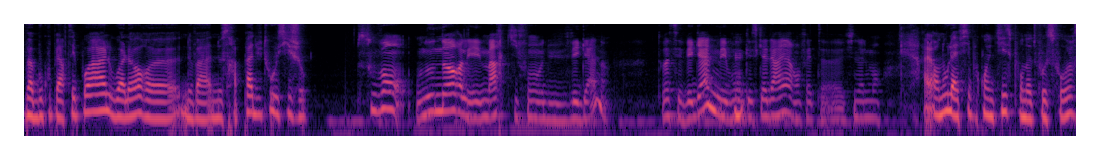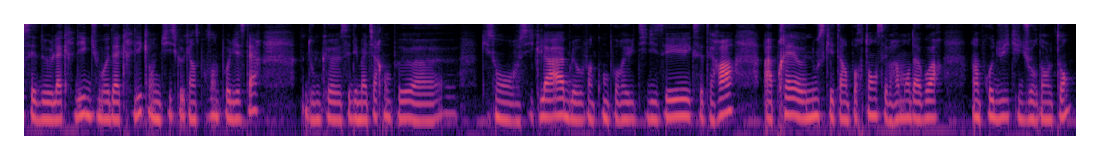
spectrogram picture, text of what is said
va beaucoup perdre ses poils ou alors ne, va, ne sera pas du tout aussi chaud souvent, on honore les marques qui font du vegan. Toi, c'est vegan, mais bon, mm. qu'est-ce qu'il y a derrière, en fait, euh, finalement? Alors, nous, la fibre qu'on utilise pour notre fausse fourrure, c'est de l'acrylique, du mode acrylique. On n'utilise que 15% de polyester. Donc, euh, c'est des matières qu'on peut, euh, qui sont recyclables, enfin, qu'on pourrait utiliser, etc. Après, nous, ce qui est important, c'est vraiment d'avoir un produit qui dure dans le temps.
